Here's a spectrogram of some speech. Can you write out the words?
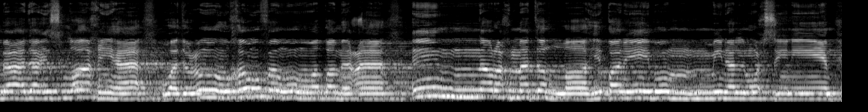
بعد إصلاحها وادعوه خوفا وطمعا. إن رحمة الله قريب من المحسنين.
